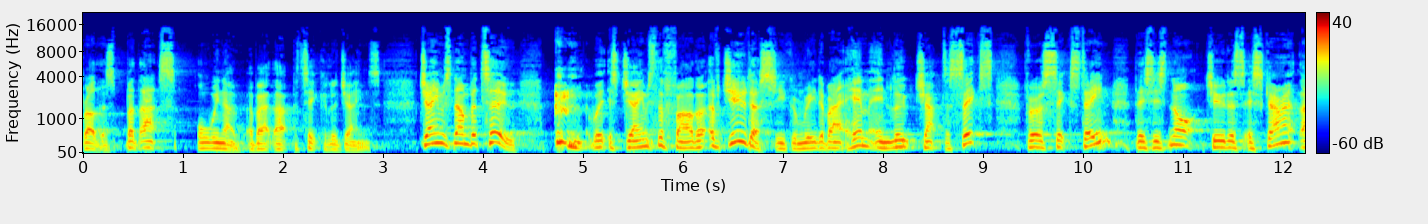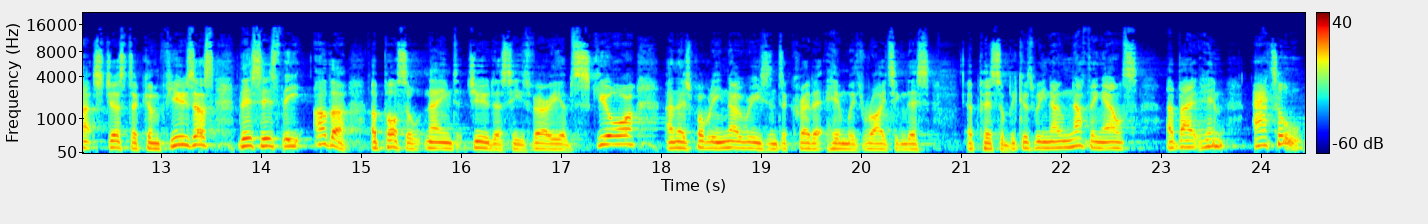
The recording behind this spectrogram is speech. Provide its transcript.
brothers. But that's all we know about that particular James. James number two is James the father of Judas. You can read about him in Luke chapter 6 verse 16. This is not Judas Iscariot. That's just to confuse us. This is the other apostle named Judas. He's very obscure and there's probably no reason to credit him with writing this epistle because we know nothing else about him at all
